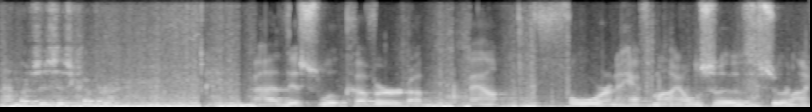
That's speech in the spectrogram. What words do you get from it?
How much does this cover? Uh, This will cover about four and a half miles of sewer line.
